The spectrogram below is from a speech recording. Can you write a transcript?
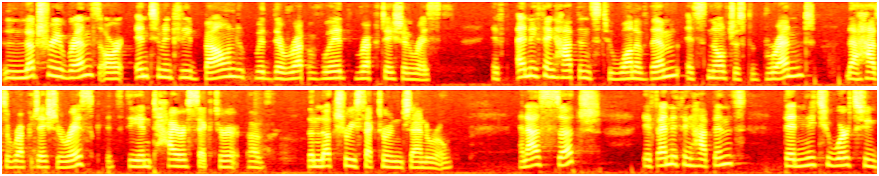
luxury brands are intimately bound with the rep- with reputation risks. If anything happens to one of them, it's not just the brand that has a reputation risk; it's the entire sector of the luxury sector in general. And as such, if anything happens, they need to work to,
